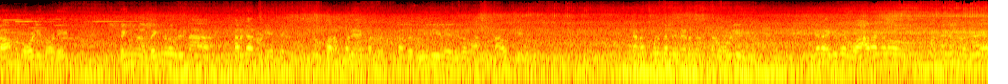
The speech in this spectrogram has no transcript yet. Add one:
ಕಾಮನ ಹೋಳಿ ನೋಡಿ ಬೆಂಗಳೂರು ಬೆಂಗಳೂರಿನ ಕರ್ಗ ನೋಡಿ ಅಂತ ಹೇಳಿ ಇದು ಪರಂಪರೆಯಾಗಿ ಬಂದಿರತಕ್ಕಂಥದ್ದು ಹಿರಿಯರು ಹೇಳಿದ ಮಾತು ನಾವು ಕೇಳಿದ್ವಿ. ಕನಕಪುರದಲ್ಲಿ ನಡೆದಂಥ ಹೋಳಿ ಏನಾಗಿದೆ? ವಾರಗಳು ಬಂದಿದೆ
